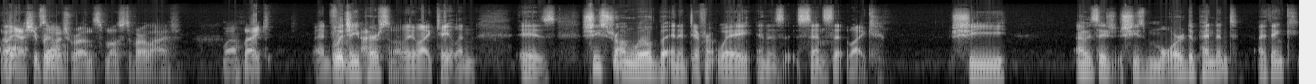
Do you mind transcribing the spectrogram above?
Oh yeah, she pretty so- much runs most of our life. Well, Like And for Which me I- personally, like Caitlin is she's strong willed, but in a different way, in the sense that like she, I would say she's more dependent. I think,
